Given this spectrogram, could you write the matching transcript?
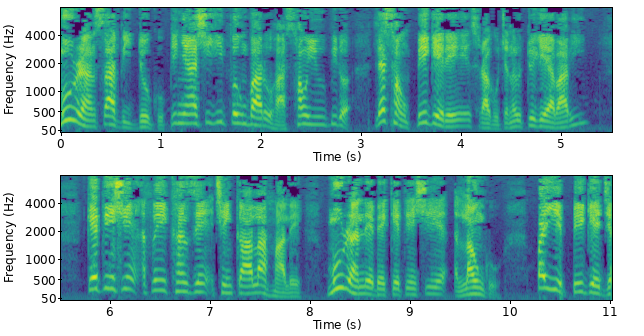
မုရန်စသည်တို့ကိုပညာရှိကြီးသုံးပါးတို့ဟာဆောင်ယူပြီးတော့လက်ဆောင်ပေးခဲ့တယ်ဆိုတာကိုကျွန်တော်တို့တွေ့ကြရပါပြီ ကယ်တင်ရှင်အသေးခံစဉ်အချိန်ကာလမှာလေမုရန်နဲ့ပဲကယ်တင်ရှင်ရဲ့အလောင်းကိုပတ်ရစ်ပေးခဲ့ကြ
